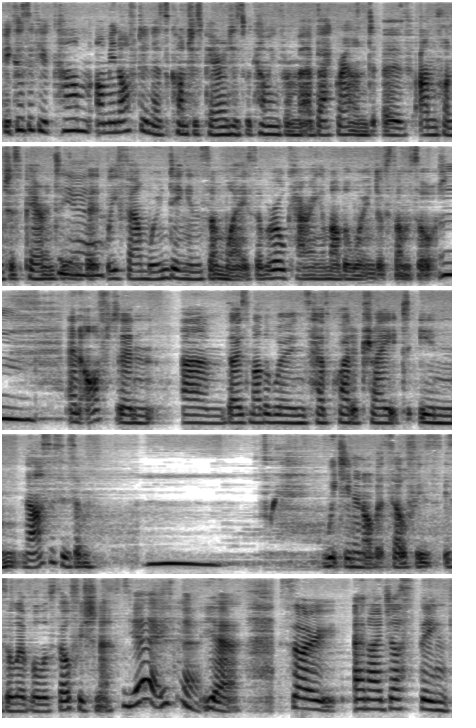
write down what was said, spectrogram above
Because if you come, I mean, often as conscious parenters, we're coming from a background of unconscious parenting Yeah. that we found wounding in some way. So we're all carrying a mother wound of some sort. And often um, those mother wounds have quite a trait in narcissism. Which in and of itself is, is a level of selfishness. Yeah, isn't it? Yeah. So, and I just think,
